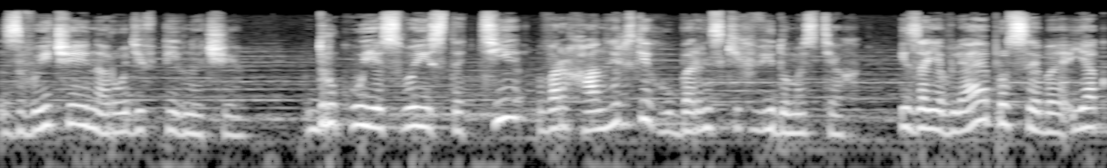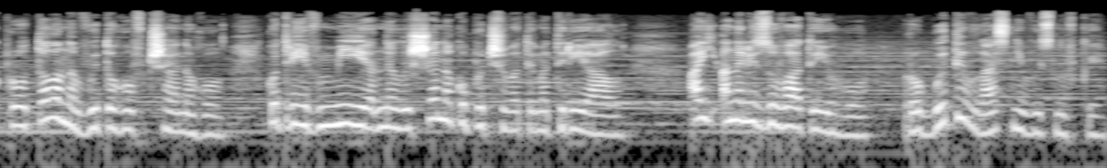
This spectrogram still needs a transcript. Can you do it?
звичаї народів півночі, друкує свої статті в архангельських губернських відомостях і заявляє про себе як про талановитого вченого, котрий вміє не лише накопичувати матеріал, а й аналізувати його, робити власні висновки.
